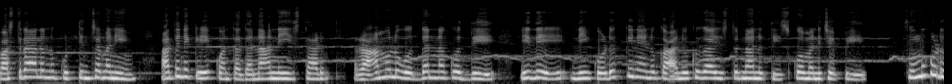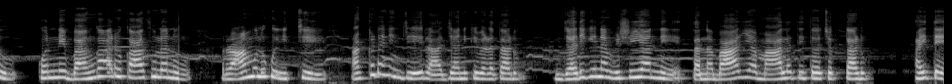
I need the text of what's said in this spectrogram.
వస్త్రాలను కుట్టించమని అతనికి కొంత ధనాన్ని ఇస్తాడు. రాములు వద్దన్న కొద్దీ ఇది నీ కొడుక్కి నేను కానుకగా ఇస్తున్నాను తీసుకోమని చెప్పి సుముఖుడు కొన్ని బంగారు కాసులను రాములకు ఇచ్చి అక్కడి నుంచి రాజ్యానికి వెళతాడు. జరిగిన విషయాన్ని తన భార్య మాలతితో చెప్తాడు. అయితే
